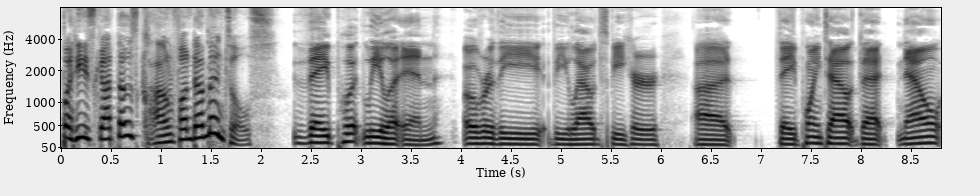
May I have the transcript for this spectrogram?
but he's got those clown fundamentals. They put Leela in over the the loudspeaker. Uh, they point out that now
